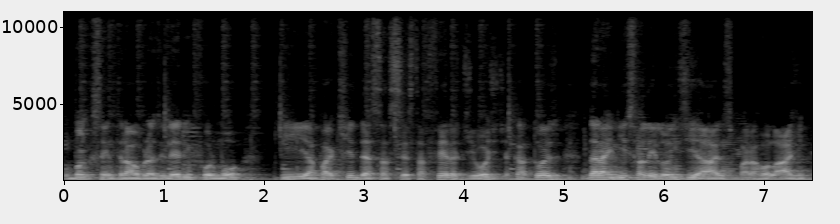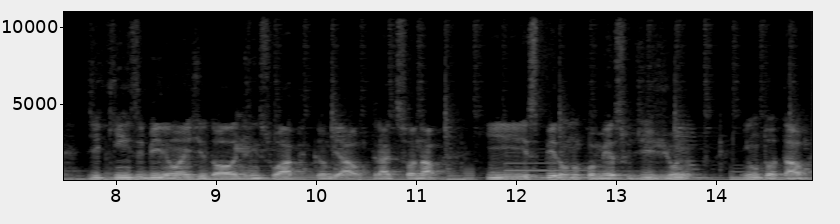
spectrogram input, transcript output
O Banco Central brasileiro informou que a partir dessa sexta-feira, de hoje, dia 14, dará início a leilões diários para a rolagem de 15 bilhões de dólares em swap cambial tradicional que expiram no começo de junho, em um total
